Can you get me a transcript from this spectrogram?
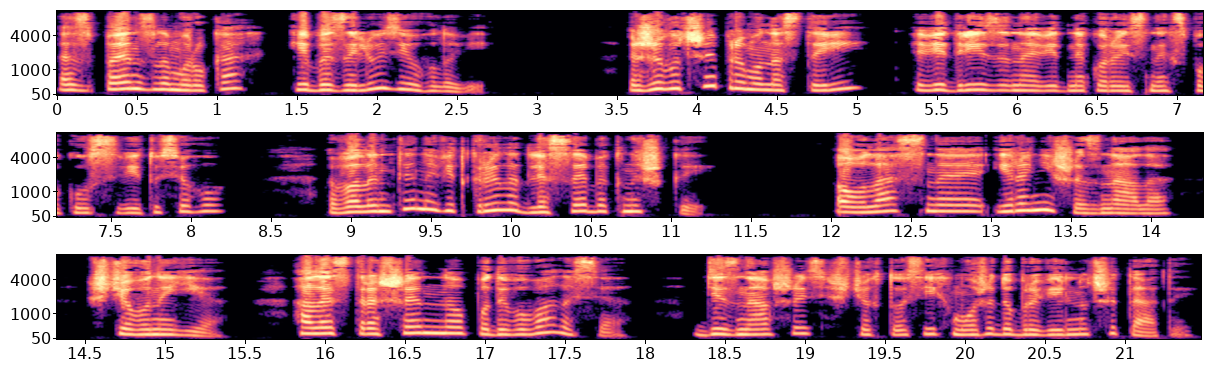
з пензлем у руках і без ілюзій у голові. Живучи при монастирі, відрізана від некорисних спокус світу сього, Валентина відкрила для себе книжки, а власне, і раніше знала, що вони є, але страшенно подивувалася, дізнавшись, що хтось їх може добровільно читати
